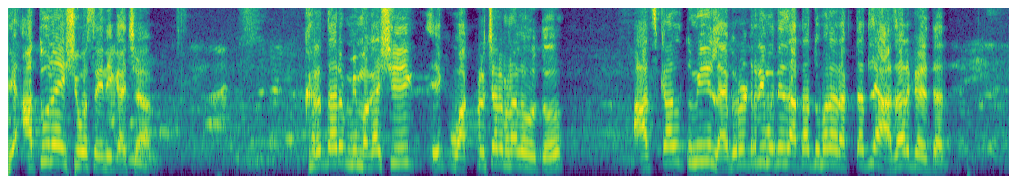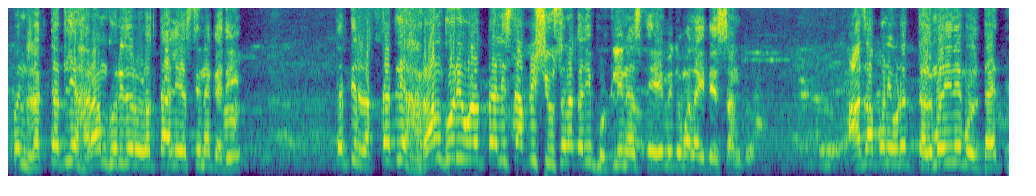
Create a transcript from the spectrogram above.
हे आतून आहे शिवसैनिकाच्या. खर तर मी मगाशी एक वाक्प्रचार म्हणालो होतो. आजकाल तुम्ही लॅबोरेटरीमध्ये जाता तुम्हाला रक्तातले आजार कळतात. पण रक्तातली हरामखोरी जर ओळखता आली असती ना कधी तर ती रक्तातली हरामखोरी ओळखता आलीच तर आपली शिवसेना कधी फुटली नसते हे मी तुम्हाला इथेच सांगतो. आज आपण एवढं तळमळीने बोलतायत.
